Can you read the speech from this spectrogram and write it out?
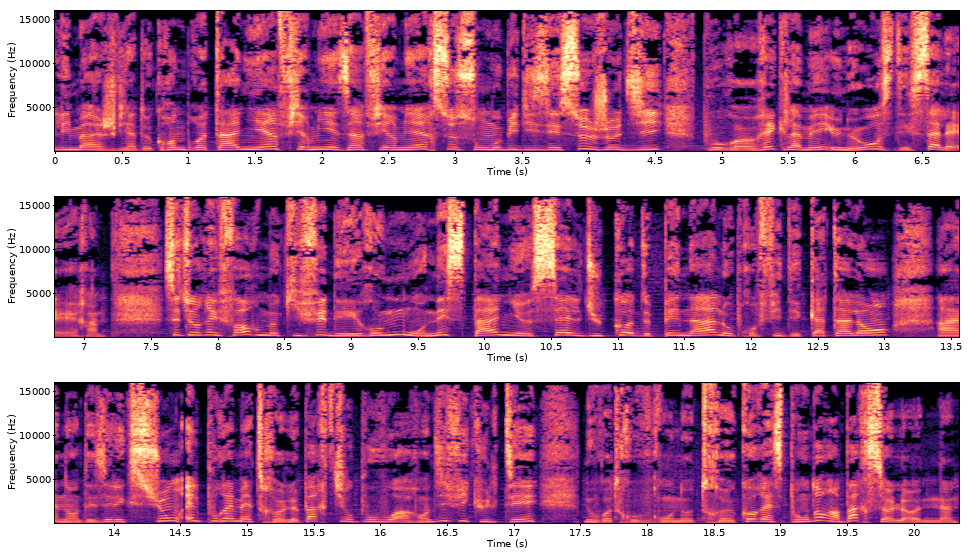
L'image vient de Grande-Bretagne et infirmiers et infirmières se sont mobilisés ce jeudi pour réclamer une hausse des salaires. C'est une réforme qui fait des remous en Espagne, celle du code pénal au profit des Catalans. À un an des élections, elle pourrait mettre le parti au pouvoir en difficulté. Nous retrouverons notre correspondant à Barcelone.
